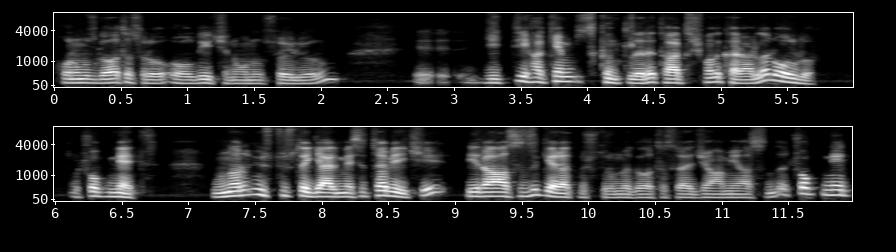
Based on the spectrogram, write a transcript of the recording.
konumuz Galatasaray olduğu için onu söylüyorum. E, ciddi hakem sıkıntıları, tartışmalı kararlar oldu. Bu çok net. Bunların üst üste gelmesi tabii ki bir rahatsızlık yaratmış durumda Galatasaray camiasında. Çok net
